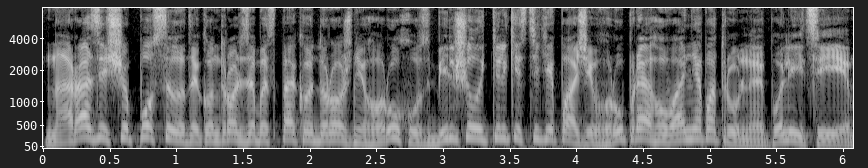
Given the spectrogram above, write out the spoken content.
Наразі, щоб посилити контроль за безпекою дорожнього руху, збільшили кількість екіпажів груп реагування патрульної поліції,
